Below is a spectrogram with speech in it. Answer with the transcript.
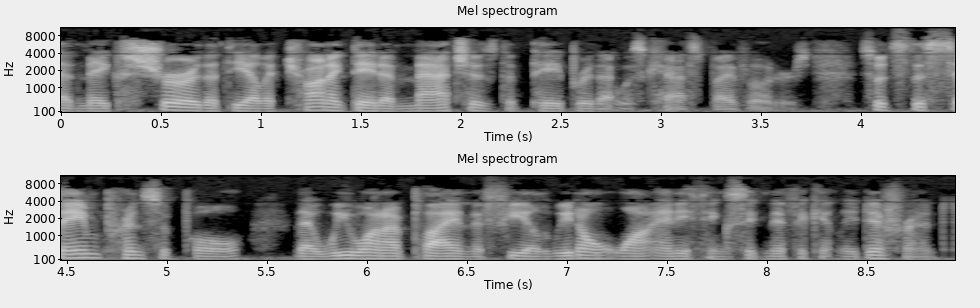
that makes sure that the electronic data matches the paper that was cast by voters. So it's the same principle that we want to apply in the field. We don't want anything significantly different.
